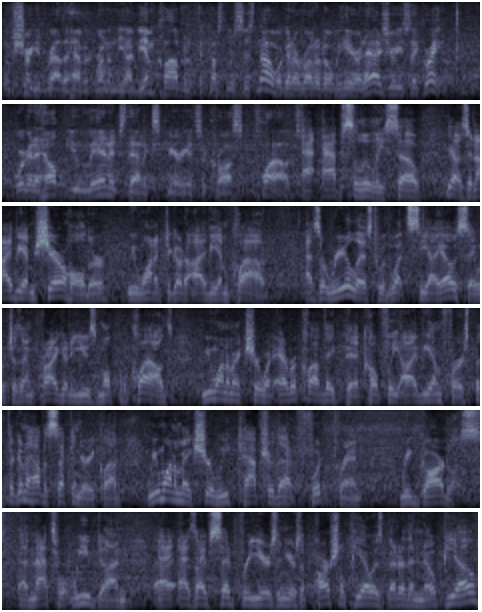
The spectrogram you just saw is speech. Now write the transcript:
I'm sure you'd rather have it run in the IBM cloud, but if the customer says, no, we're going to run it over here in Azure, you say, great. we're going to help you manage that experience across clouds. A absolutely, so you know, as an IBM shareholder, we want it to go to IBM Cloud. As a realist with what CIOs say, which is I'm probably going to use multiple clouds, we want to make sure whatever cloud they pick, hopefully IBM first, but they're going to have a secondary cloud. We want to make sure we capture that footprint regardless. And that's what we've done. As I've said for years and years, a partial PO is better than no PO.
